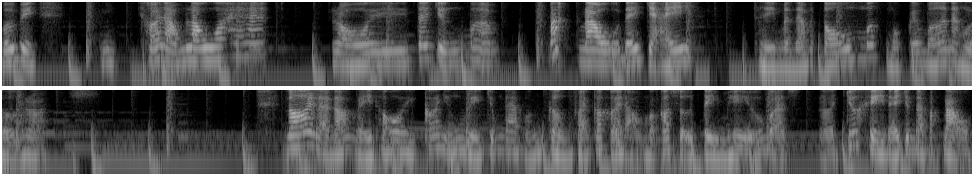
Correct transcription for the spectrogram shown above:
bởi vì khởi động lâu quá. Rồi tới chừng mà bắt đầu để chạy thì mình đã tốn mất một cái mớ năng lượng rồi. Nói là nói vậy thôi có những việc chúng ta vẫn cần phải có khởi động và có sự tìm hiểu và rồi trước khi để chúng ta bắt đầu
